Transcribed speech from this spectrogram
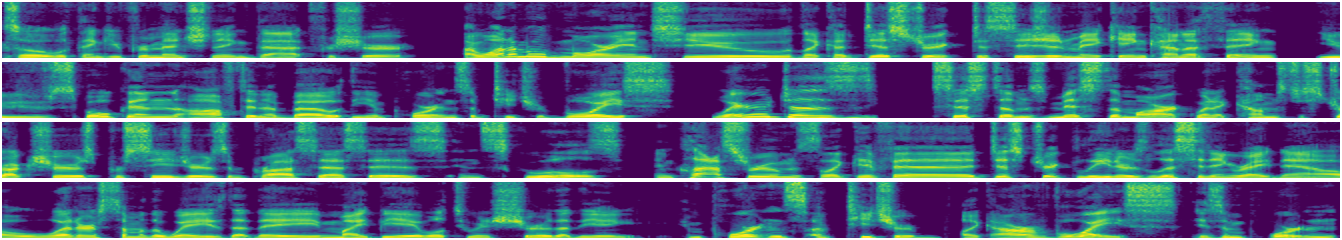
So well, thank you for mentioning that for sure. I want to move more into like a district decision making kind of thing. You've spoken often about the importance of teacher voice. Where does systems miss the mark when it comes to structures, procedures, and processes in schools in classrooms. Like if a district leader is listening right now, what are some of the ways that they might be able to ensure that the importance of teacher, like our voice, is important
